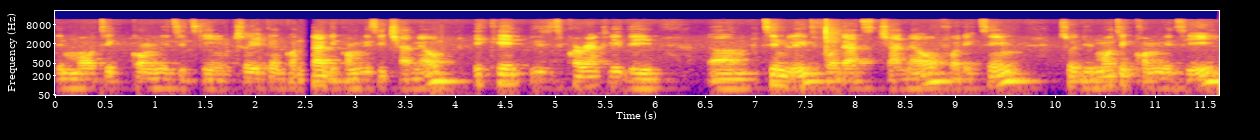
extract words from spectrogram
the Mautic-community team. So you can contact the community channel. AK is currently the um, team lead for that channel for the team. So the Mautic-community,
